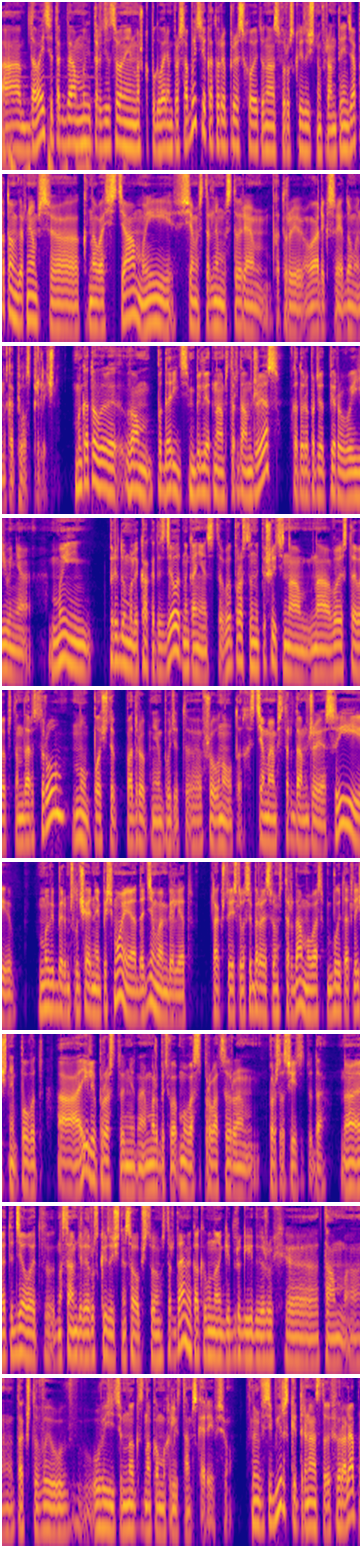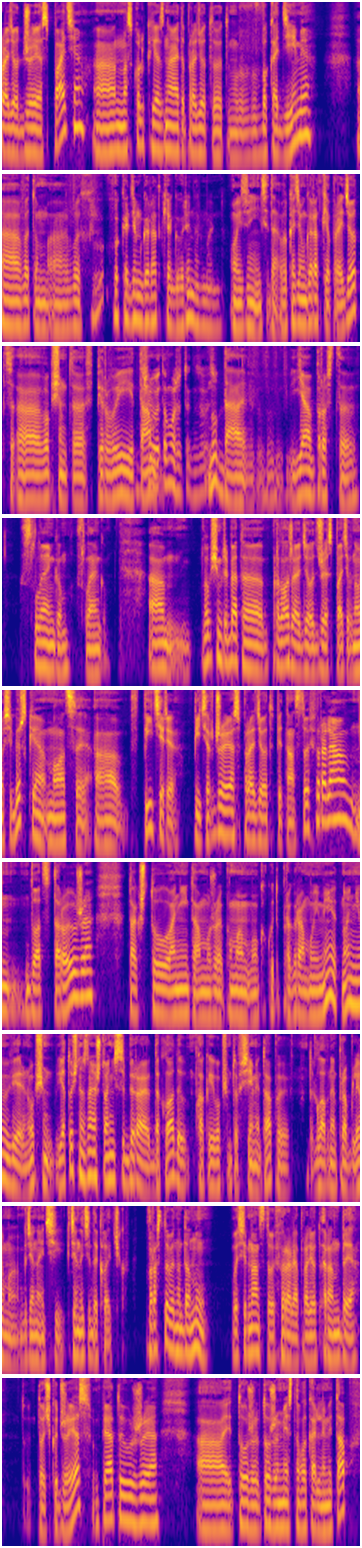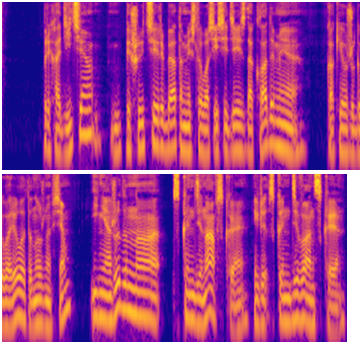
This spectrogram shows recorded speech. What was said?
А давайте тогда мы традиционно немножко поговорим про события, которые происходят у нас в русскоязычном фронтенде, а потом вернемся к новостям и всем остальным историям, которые у Алекса, я думаю, накопилось прилично. Мы готовы вам подарить билет на Амстердам GS, который пройдет 1 июня. Мы придумали, как это сделать наконец-то, вы просто напишите нам на VST Web Standards.ru, ну, почта подробнее будет э, в шоу-ноутах, с темой Amsterdam.js, и мы выберем случайное письмо и отдадим вам билет. Так что если вы собирались в Амстердам, у вас будет отличный повод. А, или просто, не знаю, может быть, мы вас спровоцируем просто съездить туда. Это делает, на самом деле, русскоязычное сообщество в Амстердаме, как и многие другие движухи э, там. А, так что вы увидите много знакомых лиц там, скорее всего. В Новосибирске 13 февраля пройдет JS Party. А, насколько я знаю, это пройдет в, этом, в Академии в этом, в их... В Академгородке, говори нормально. Ой, извините, да, в Академгородке пройдет. В общем-то, впервые там... Чего это может так называться? Ну да, я просто сленгом, сленгом. В общем, ребята продолжают делать JS Party в Новосибирске, молодцы. А в Питере, Питер JS пройдет 15 февраля, 22 уже, так что они там уже, по-моему, какую-то программу имеют, но не уверен. В общем, я точно знаю, что они собирают доклады, как и, в общем-то, все метапы. Это главная проблема, где найти, где найти докладчиков. В Ростове-на-Дону 18 февраля пройдет RND .js, пятый уже, а, тоже, тоже местный локальный метап, приходите, пишите ребятам, если у вас есть идеи с докладами. Как я уже говорил, это нужно всем. И неожиданно скандинавская или скандиванская,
